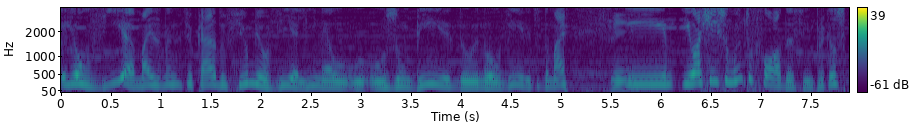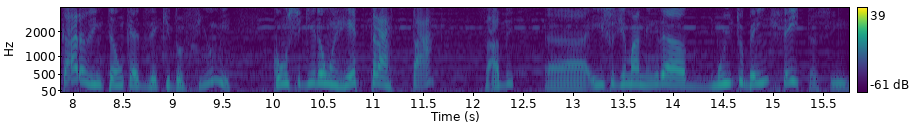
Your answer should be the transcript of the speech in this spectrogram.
ele ouvia mais ou menos o que o cara do filme ouvia ali, né? O, o, o zumbido no ouvido e tudo mais. Sim. E, e eu achei isso muito foda, assim, porque os caras, então, quer dizer que do filme conseguiram retratar, sabe? Ah, isso de maneira muito bem feita, assim,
